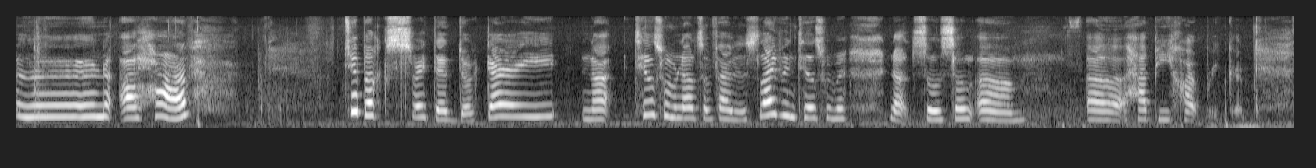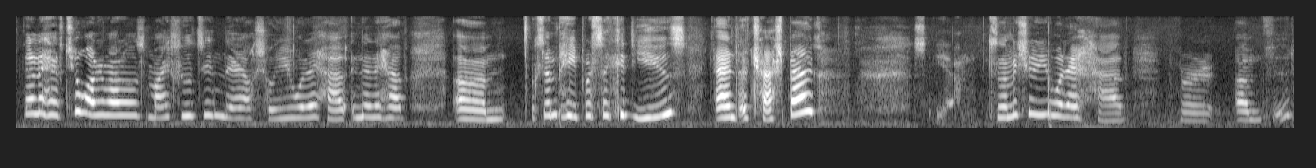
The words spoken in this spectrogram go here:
And then I have two books right there, Dork Diary, not Tales from a Not So Fabulous Life, and Tales from a Not So Some um uh Happy Heartbreaker. Then I have two water bottles, my food's in there, I'll show you what I have, and then I have um some papers I could use and a trash bag. So yeah. So let me show you what I have for um food.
